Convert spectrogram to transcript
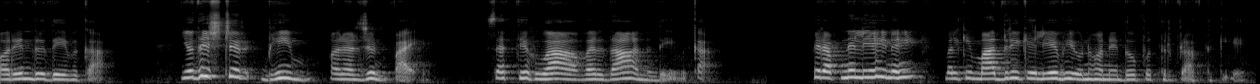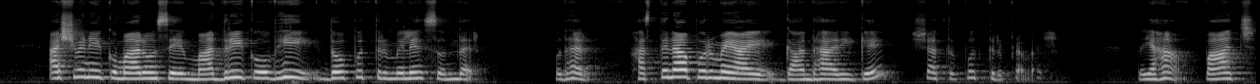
और इंद्रदेव का। युधिष्ठिर, भीम और अर्जुन पाए। सत्य हुआ वरदान देव का। फिर अपने लिए ही नहीं, बल्कि माद्री के लिए भी उन्होंने दो पुत्र प्राप्त किए। अश्विनी कुमारों से माद्री को भी दो पुत्र मिले सुंदर। उधर हस्तिनापुर में आए गांधारी के शतपुत्र प्रवर। तो यहाँ पाँच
